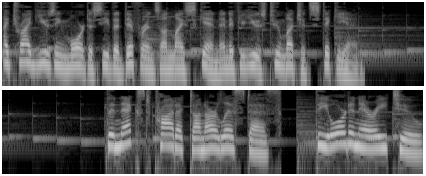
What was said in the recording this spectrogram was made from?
I tried using more to see the difference on my skin and if you use too much it's sticky and The next product on our list is The Ordinary 2.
